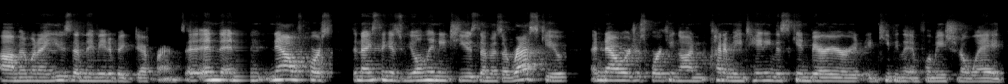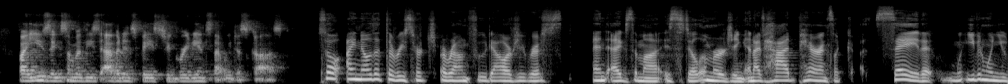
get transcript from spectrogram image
Um, and when I use them, they made a big difference. And, and, now, of course, the nice thing is we only need to use them as a rescue. And now we're just working on kind of maintaining the skin barrier and keeping the inflammation away by using some of these evidence based ingredients that we discussed. So I know that the research around food allergy risk and eczema is still emerging. And I've had parents like say that even when you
